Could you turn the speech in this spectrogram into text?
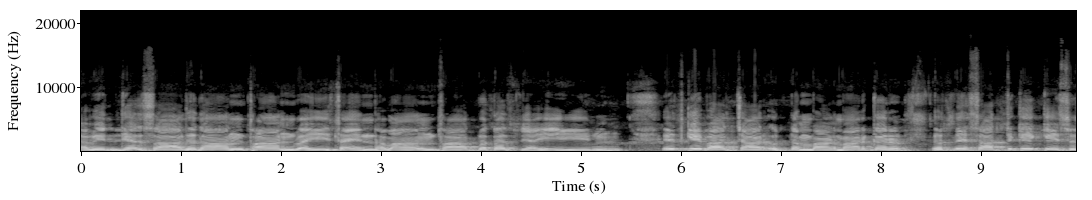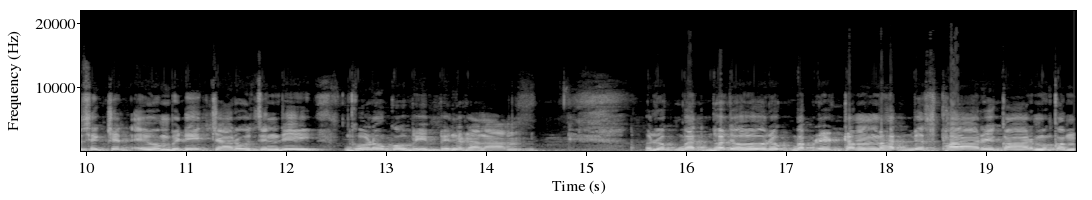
अविद्य साधुदान वही सैंधवान सात्वत इसके बाद चार उत्तम बाण मारकर उसने सात्विकी के सुशिक्षित एवं विनीत चारों सिंधी घोड़ों को भी भिन्न डाला। रुक्मध्वजो रुक्मपृष्ठम महद्विस्फारिकारमुकम।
